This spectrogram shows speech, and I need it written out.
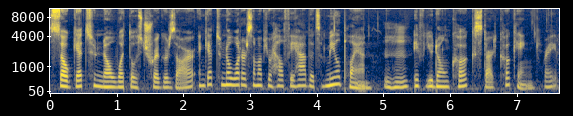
So get to know what those triggers are and get to know what are some of your healthy habits. Meal plan. Mm-hmm. If you don't cook, start cooking. Right.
